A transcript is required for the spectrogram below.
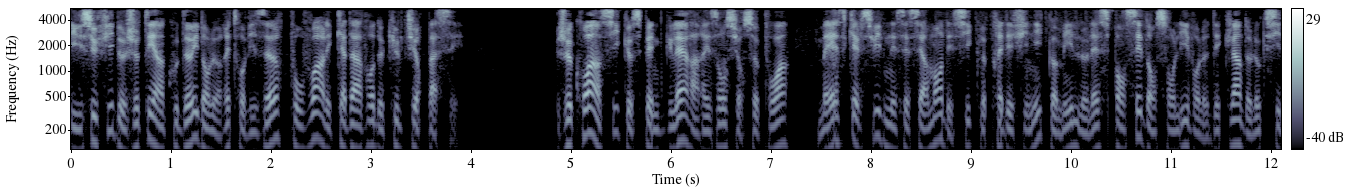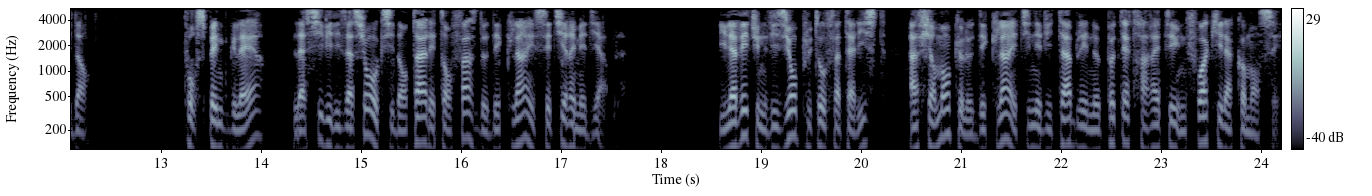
Il suffit de jeter un coup d'œil dans le rétroviseur pour voir les cadavres de culture passées. Je crois ainsi que Spengler a raison sur ce point, mais est-ce qu'elles suivent nécessairement des cycles prédéfinis comme il le laisse penser dans son livre Le déclin de l'Occident? Pour Spengler, la civilisation occidentale est en phase de déclin et c'est irrémédiable. Il avait une vision plutôt fataliste, affirmant que le déclin est inévitable et ne peut être arrêté une fois qu'il a commencé.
